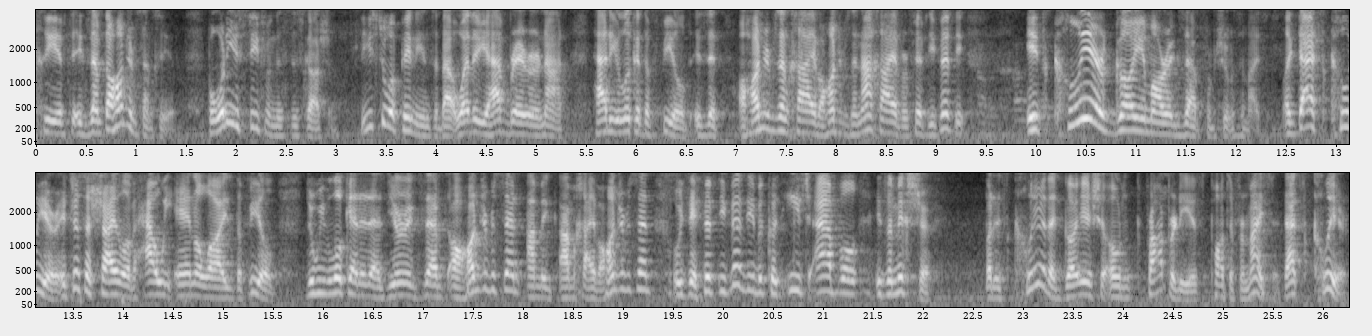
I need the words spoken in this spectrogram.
chayiv to exempt 100% chayiv. But what do you see from this discussion? These two opinions about whether you have brera or not, how do you look at the field? Is it 100% chayiv, 100% not chayiv, or 50-50? It's clear goyim are exempt from shumas and meisos. Like that's clear. It's just a shiloh of how we analyze the field. Do we look at it as you're exempt 100%, I'm, I'm chayiv 100%, or we say 50-50 because each apple is a mixture? But it's clear that goyish own property is potter from meiser. That's clear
